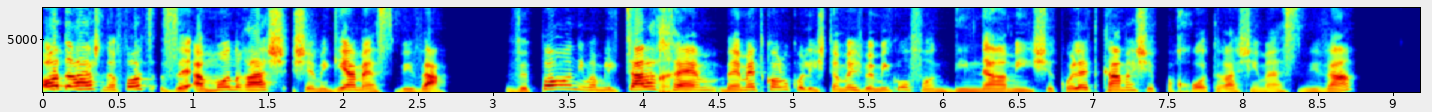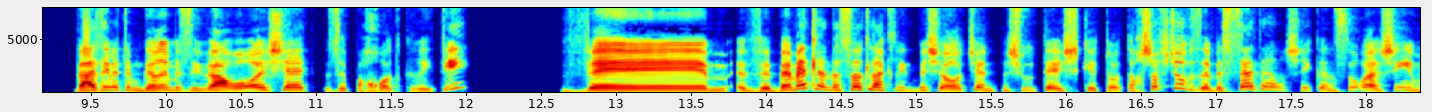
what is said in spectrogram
עוד רעש נפוץ זה המון רעש שמגיע מהסביבה. ופה אני ממליצה לכם באמת קודם כל להשתמש במיקרופון דינמי שקולט כמה שפחות רעשים מהסביבה. ואז אם אתם גרים בסביבה רועשת זה פחות קריטי. ו... ובאמת לנסות להקליט בשעות שהן פשוט אה, שקטות. עכשיו שוב, זה בסדר שייכנסו רעשים,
